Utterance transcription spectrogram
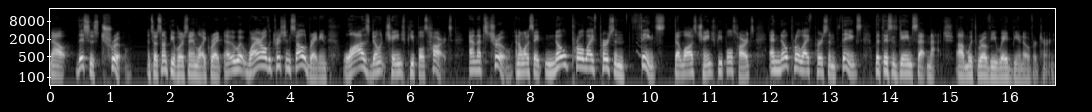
Now, this is true. And so some people are saying, like, right, uh, why are all the Christians celebrating? Laws don't change people's hearts. And that's true. And I want to say, no pro life person thinks that laws change people's hearts, and no pro life person thinks that this is game, set, match um, with Roe v. Wade being overturned.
